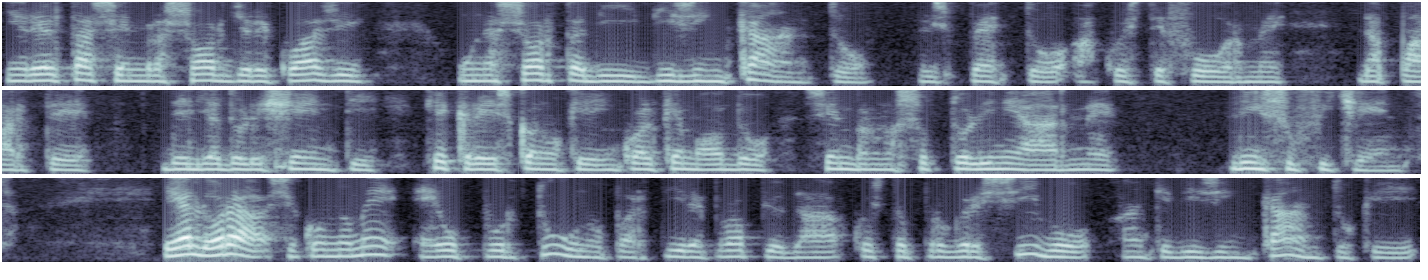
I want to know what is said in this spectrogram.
in realtà sembra sorgere quasi una sorta di disincanto rispetto a queste forme da parte degli adolescenti che crescono, che in qualche modo sembrano sottolinearne l'insufficienza. E allora, secondo me, è opportuno partire proprio da questo progressivo anche disincanto, che,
